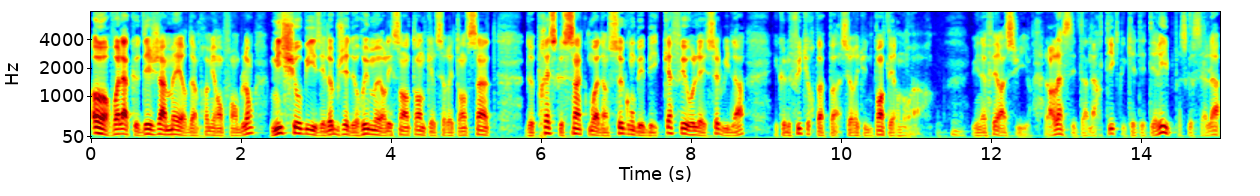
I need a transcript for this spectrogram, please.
Or, voilà que déjà mère d'un premier enfant blanc, Miss Showbiz est l'objet de rumeurs laissant entendre qu'elle serait enceinte de presque cinq mois d'un second bébé, café au lait celui-là, et que le futur papa serait une panthère noire une affaire à suivre. Alors là, c'est un article qui était terrible parce que ça l'a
